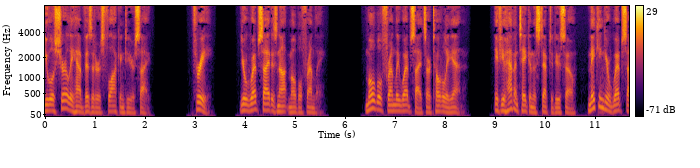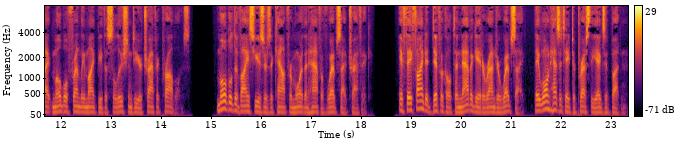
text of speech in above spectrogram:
you will surely have visitors flocking to your site. 3. Your website is not mobile friendly. Mobile friendly websites are totally in. If you haven't taken the step to do so, making your website mobile friendly might be the solution to your traffic problems. Mobile device users account for more than half of website traffic. If they find it difficult to navigate around your website, they won't hesitate to press the exit button.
